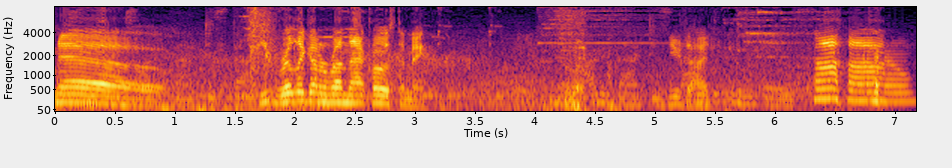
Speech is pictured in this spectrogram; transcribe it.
no! artifact is back You really gonna run that close to me? Your artifact is You back died. at your. Haha! No.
